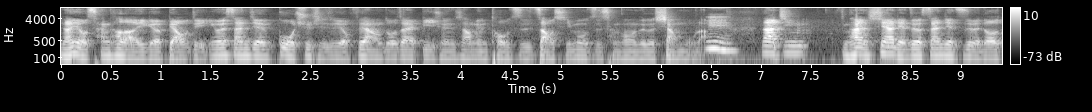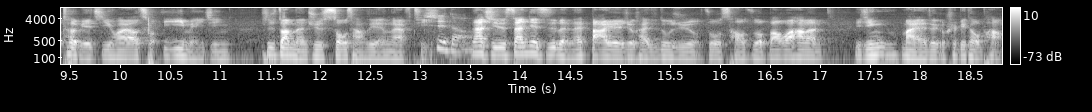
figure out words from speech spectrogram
蛮有参考的一个标的，因为三箭过去其实有非常多在币圈上面投资早期募资成功的这个项目啦。嗯那今你看现在连这个三箭资本都特别计划要筹一亿美金，是专门去收藏这些 NFT。是的，那其实三界资本在八月就开始陆续有做操作，包括他们已经买了这个 Crypto Punk，、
